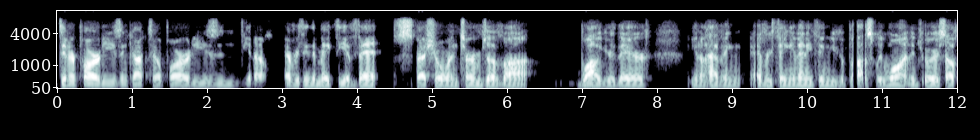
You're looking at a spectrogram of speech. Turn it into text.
dinner parties and cocktail parties and you know everything to make the event special in terms of uh, while you're there, you know, having everything and anything you could possibly want and enjoy yourself.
